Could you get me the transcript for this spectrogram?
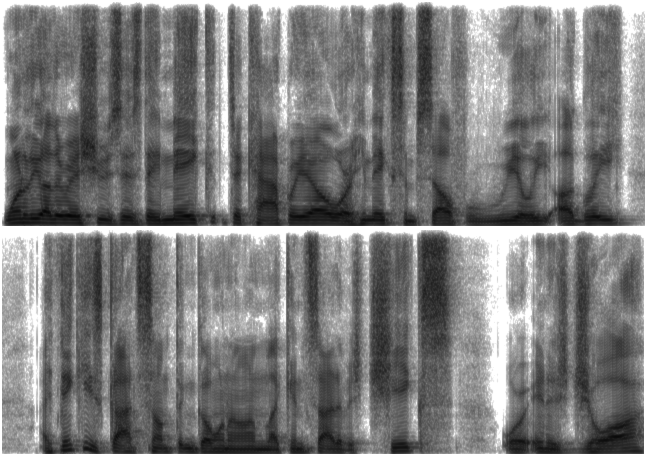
one of the other issues is they make DiCaprio or he makes himself really ugly. I think he's got something going on like inside of his cheeks or in his jaw,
